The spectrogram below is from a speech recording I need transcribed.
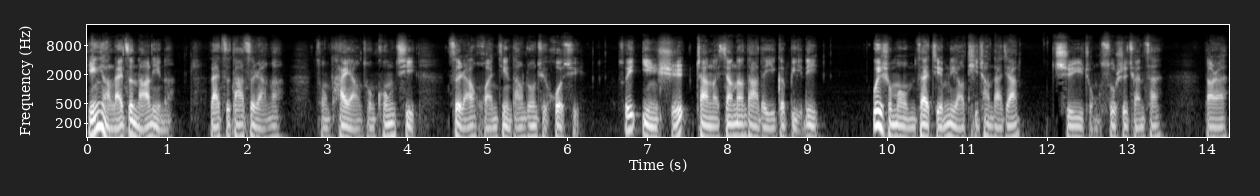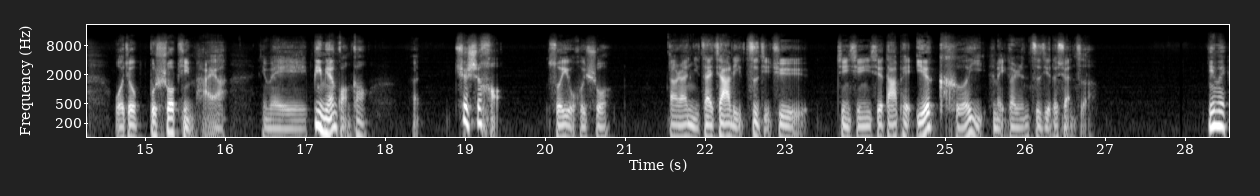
营养来自哪里呢？来自大自然啊，从太阳、从空气、自然环境当中去获取。所以饮食占了相当大的一个比例。为什么我们在节目里要提倡大家吃一种素食全餐？当然，我就不说品牌啊，因为避免广告，呃，确实好，所以我会说。当然，你在家里自己去进行一些搭配也可以，每个人自己的选择。因为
